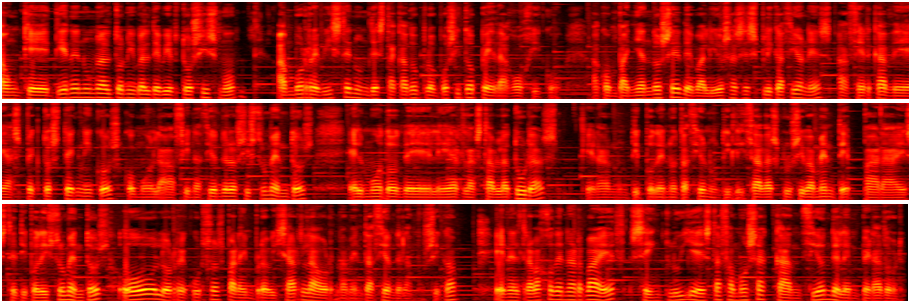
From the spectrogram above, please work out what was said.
Aunque tienen un alto nivel de virtuosismo, ambos revisten un destacado propósito pedagógico, acompañándose de valiosas explicaciones acerca de aspectos técnicos como la afinación de los instrumentos, el modo de leer las tablaturas, que eran un tipo de notación utilizada exclusivamente para este tipo de instrumentos, o los recursos para improvisar la ornamentación de la música. En el trabajo de Narváez se incluye esta famosa Canción del Emperador,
